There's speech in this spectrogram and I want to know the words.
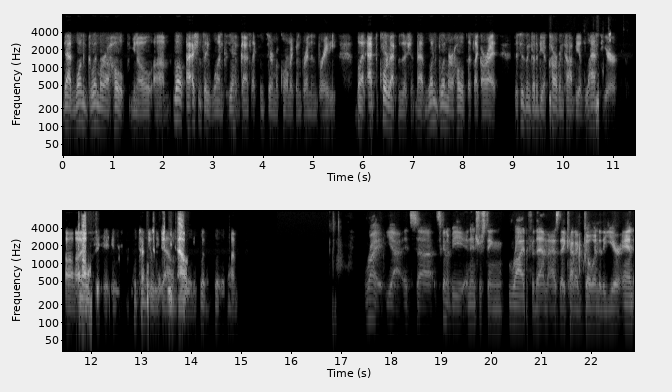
that one glimmer of hope, you know. Um, well, I shouldn't say one because you have guys like Sincere McCormick and Brendan Brady, but at the quarterback position, that one glimmer of hope that's like, all right, this isn't going to be a carbon copy of last year. Uh, no. it, it, it's potentially down time. Right. Yeah. It's uh it's going to be an interesting ride for them as they kind of go into the year. And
